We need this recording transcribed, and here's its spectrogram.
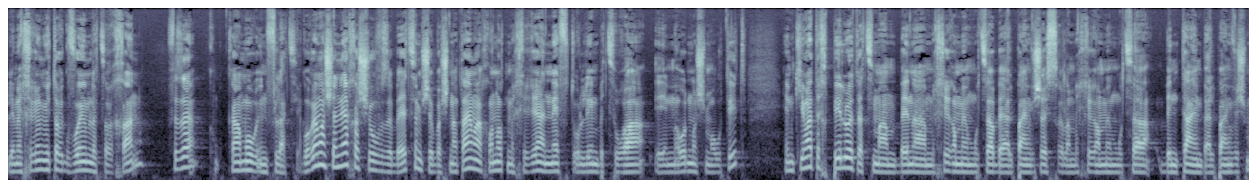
למחירים יותר גבוהים לצרכן, וזה כאמור אינפלציה. הגורם השני החשוב זה בעצם שבשנתיים האחרונות מחירי הנפט עולים בצורה אה, מאוד משמעותית. הם כמעט הכפילו את עצמם בין המחיר הממוצע ב-2016 למחיר הממוצע בינתיים ב-2018,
